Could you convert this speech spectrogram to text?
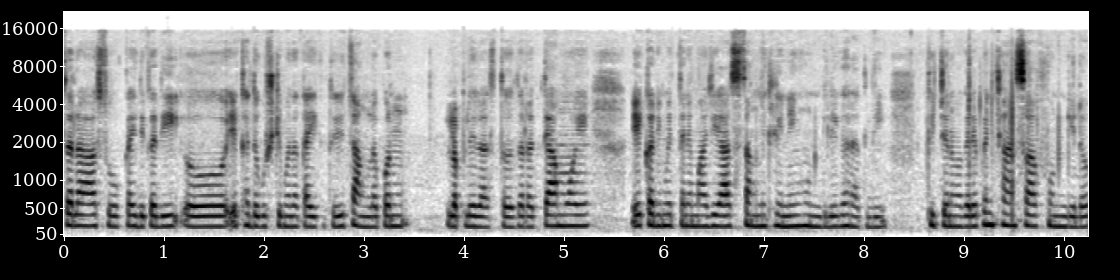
चला असो कधी कधी एखाद्या गोष्टीमध्ये काहीतरी चांगलं पण लपलेलं असतं. जरा त्यामुळे एका निमित्ताने माझी आज चांगली क्लिनिंग होऊन गेली घरातली. किचन वगैरे पण छान साफ होऊन गेलं.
